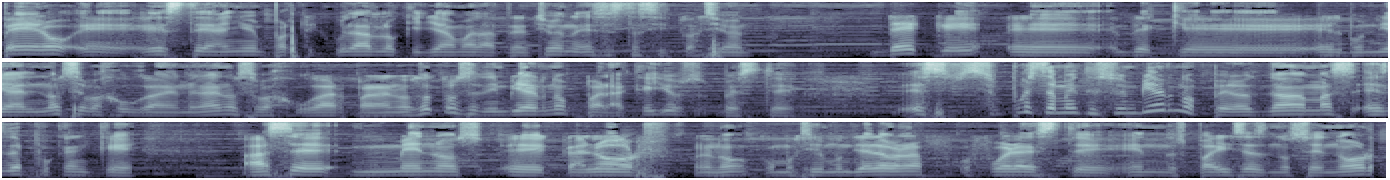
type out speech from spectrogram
pero eh, este año en particular lo que llama la atención es esta situación de que, eh, de que el mundial no se va a jugar en verano, se va a jugar para nosotros en invierno, para aquellos, este, es supuestamente su invierno, pero nada más es la época en que hace menos eh, calor, ¿no? Como si el mundial ahora fuera este en los países, no sé, norte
